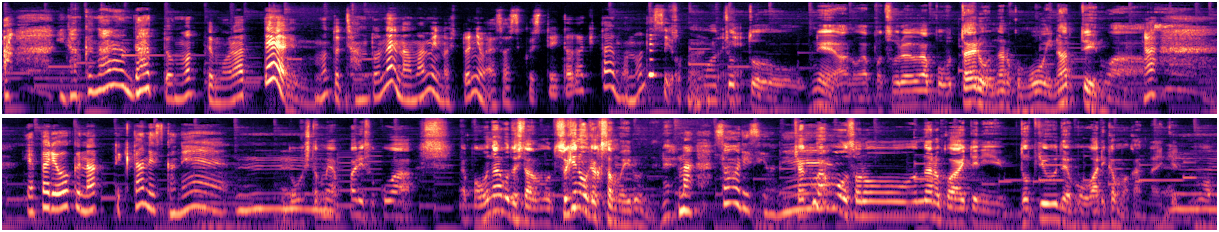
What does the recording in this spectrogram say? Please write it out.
あ、いなくなるんだって思ってもらって、うんもっとちゃんとね、生身の人には優しくしていただきたいものですよ。そこはちょっとね、あの、やっぱそれをやっぱ訴える女の子も多いなっていうのは、あやっぱり多くなってきたんですかね。う。どうしてもやっぱりそこは、やっぱ女の子としてはもう次のお客さんもいるんでね。まあ、そうですよね。客はもうその女の子相手にドピューでもう終わりかもわかんないけれども、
